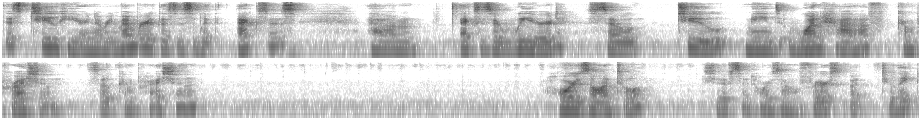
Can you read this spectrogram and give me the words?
this 2 here, now remember this is with x's, um, x's are weird. So 2 means 1 half compression. So compression horizontal. Should have said horizontal first, but too late.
